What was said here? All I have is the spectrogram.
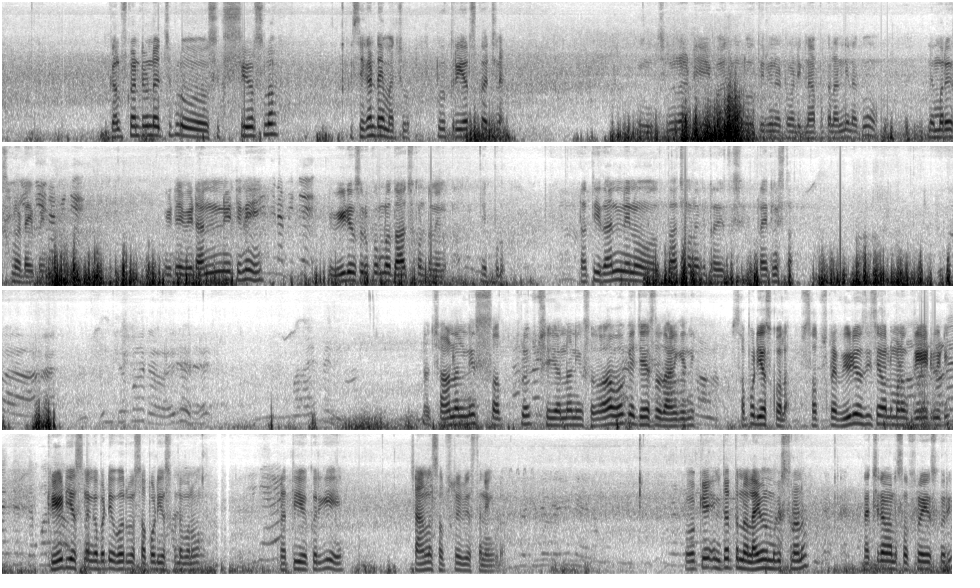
గల్ఫ్ కంట్రీ నుండి వచ్చి ఇప్పుడు సిక్స్ ఇయర్స్లో సెకండ్ టైం వచ్చు టూ త్రీ ఇయర్స్కి వచ్చిన. చిన్ననాటి బాల్యంలో తిరిగినటువంటి జ్ఞాపకాలన్నీ నాకు నెమ్మరేసుకున్నట్టు అయిపోయింది వీటి వీటన్నిటిని వీడియోస్ రూపంలో దాచుకుంటాను నేను. ఎప్పుడు. ప్రతిదాన్ని నేను దాచుకోవడానికి ట్రై ప్రయత్నిస్తాను నా ఛానల్ని సబ్స్క్రైబ్ చేయన్నా నీకు ఓకే చేస్తా దానికి సపోర్ట్ చేసుకోవాలా? సబ్స్క్రైబ్ వీడియోస్ తీసేవాళ్ళు మనం క్రియేటివిటీ క్రియేట్ చేస్తున్నాం కాబట్టి ఎవరు సపోర్ట్ చేసుకుంటే మనం ప్రతి ఒక్కరికి ఛానల్ సబ్స్క్రైబ్ చేస్తాను నేను కూడా. ఓకే ఇంతటితో నా లైవ్ని ముగిస్తున్నాను. నచ్చిన వాళ్ళు సబ్స్క్రైబ్ చేసుకొని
